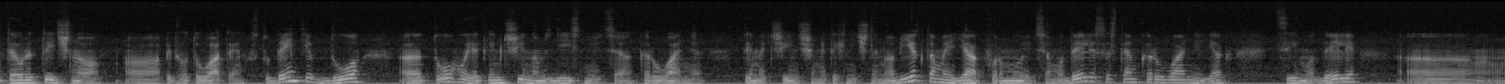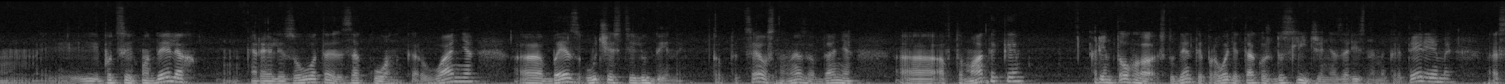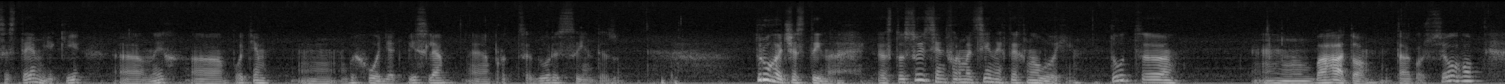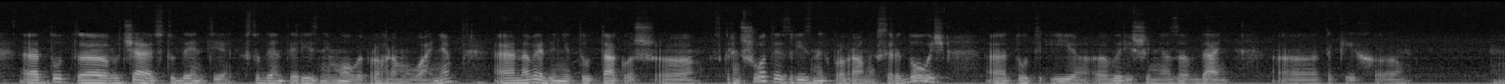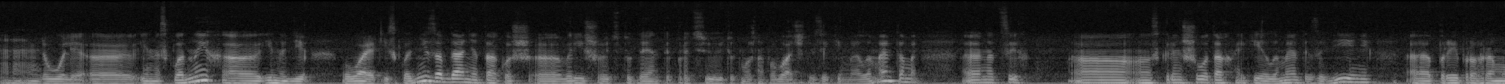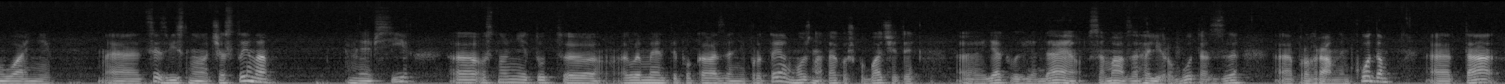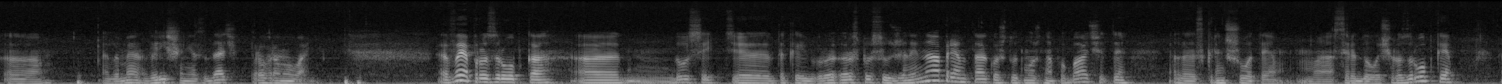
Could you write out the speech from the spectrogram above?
теоретично е, підготувати студентів до е, того, яким чином здійснюється керування тими чи іншими технічними об'єктами, як формуються моделі систем керування, як ці моделі, е, по цих моделях реалізовувати закон керування е, без участі людини. Тобто це основне завдання е, автоматики. Крім того, студенти проводять також дослідження за різними критеріями е, систем, які е, в них е, потім виходять після процедури синтезу. Друга частина стосується інформаційних технологій. Тут багато також всього. Тут вивчають студенти, студенти різні мови програмування. Наведені тут також скріншоти з різних програмних середовищ. Е, Тут і е, вирішення завдань е, таких доволі і нескладних, іноді бувають і складні завдання, також вирішують студенти, працюють. Тут можна побачити, з якими елементами на цих скріншотах, які елементи задіяні при програмуванні. Це, звісно, частина, не всі основні тут елементи показані, проте можна також побачити, як виглядає сама взагалі робота з е, програмним кодом е, та е, вирішення задач програмування. Веб-розробка е, досить е, такий розповсюджений напрям. Також тут можна побачити е, скріншоти середовищ розробки,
